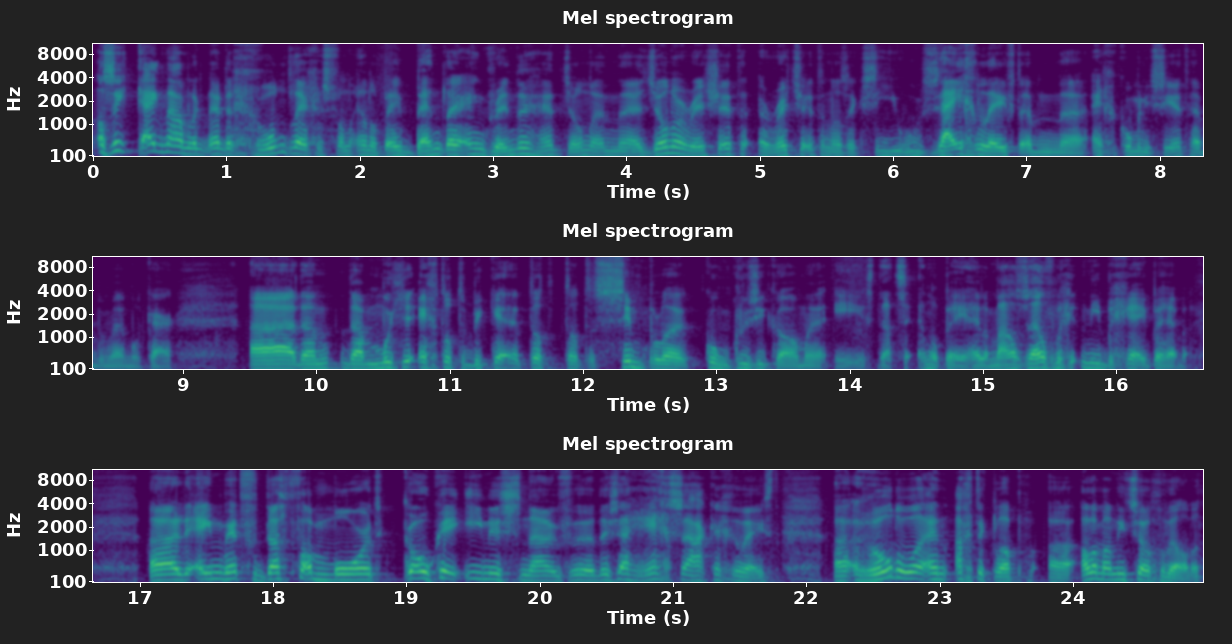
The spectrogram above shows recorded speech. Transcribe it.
Als ik kijk namelijk naar de grondleggers van NLP, Bendler en Grinder, hè, John, en, John en Richard, Richard, en als ik zie hoe zij geleefd en, en gecommuniceerd hebben met elkaar, uh, dan, dan moet je echt tot de, tot, tot de simpele conclusie komen: is dat ze NLP helemaal zelf niet begrepen hebben. Uh, de een werd verdacht van moord, cocaïne snuiven. Er zijn rechtszaken geweest. Uh, roddel en achterklap. allemaal niet zo geweldig.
